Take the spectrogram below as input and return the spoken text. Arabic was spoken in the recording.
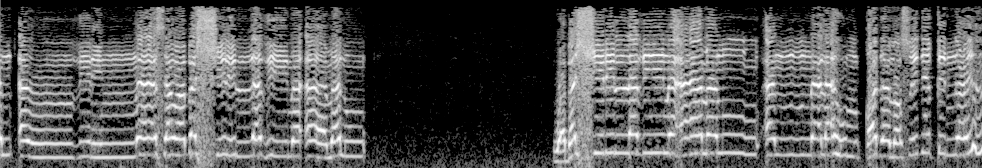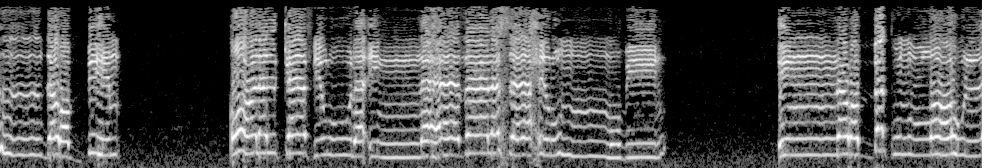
أن أنذر الناس وبشر الذين آمنوا وبشر الذين آمنوا أن لهم قدم صدق عند ربهم قال الكافرون إن هذا لساحر مبين إن ربكم الله الذي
